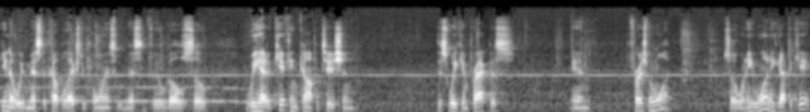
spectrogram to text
you know, we've missed a couple extra points, we've missed some field goals, so we had a kicking competition this week in practice, and the freshman won. So when he won, he got the kick.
